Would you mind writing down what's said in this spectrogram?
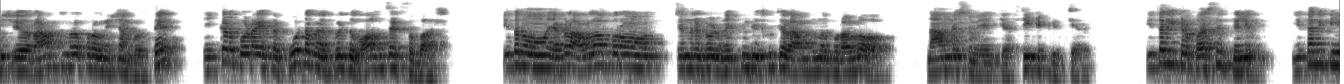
విషయం రామచంద్రపురం విషయానికి వస్తే ఇక్కడ కూడా ఇతను కూటమి అభ్యర్థి వాసశెట్టి సుభాష్. ఇతను ఎక్కడ అమలాపురం చెందినటువంటి వ్యక్తిని తీసుకొచ్చి రామచంద్రపురంలో నామినేషన్ వేయించారు సీట్ ఇక్కడ ఇచ్చారు. ఇతనికి ఇక్కడ పరిస్థితి తెలియదు. ఇతనికి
